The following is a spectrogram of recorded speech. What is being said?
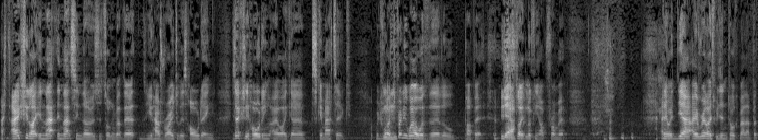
I, I actually like in that in that scene though, as you're talking about there, you have Rygel is holding. He's actually holding a, like a schematic, which works Mhm. pretty well with the little puppet. He's Yeah. just like looking up from it. anyway, yeah, I realised we didn't talk about that,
